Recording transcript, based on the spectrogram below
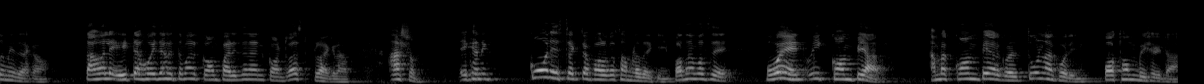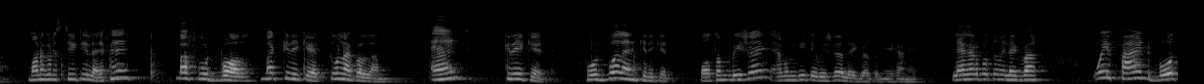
তুমি দেখাও। তাহলে এটা হয়ে যাবে তোমার কম্পারিজন অ্যান্ড কন্ট্রাস্ট প্যারাগ্রাফ আসুন, এখানে কোন স্ট্রাকচার ফলো করছে আমরা দেখি। প্রথমে বলছে ওয়েন উই কম্পেয়ার আমরা কম্পেয়ার করি, তুলনা করি প্রথম বিষয়টা। মনে করি সিটি লাইফ হ্যাঁ? বা ফুটবল বা ক্রিকেট তুলনা করলাম। And cricket football and cricket প্রথম বিষয় এবং দ্বিতীয় বিষয়টা লিখবা তুমি এখানে। লেখার পর তুমি লিখবা we find both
